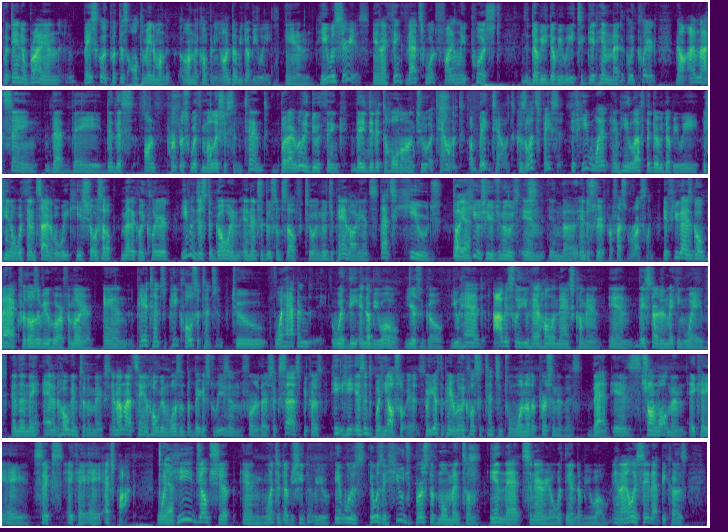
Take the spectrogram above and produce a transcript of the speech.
But Daniel Bryan basically put this ultimatum on the on the company on WWE, and he was serious. And I think that's what finally pushed the WWE to get him medically cleared. Now, I'm not saying that they did this on purpose with malicious intent, but I really do think they did it to hold on to a talent, a big talent. Because let's face it, if he went and he left the WWE, you know, within inside of a week, he shows up medically cleared. Even just to go and, and introduce himself to a New Japan audience, that's huge Oh yeah. huge huge news in in the industry of professional wrestling if you guys go back for those of you who are familiar and pay attention pay close attention to what happened with the NWO years ago you had obviously you had Hall and Nash come in and they started making waves and then they added Hogan to the mix. And I'm not saying Hogan wasn't the biggest reason for their success because he, he isn't but he also is. But you have to pay really close attention to one other person in this. That is Sean Waltman aka Syxx aka X-Pac when Yeah. he jumped ship and went to WCW, it was it was a huge burst of momentum in that scenario with the NWO. And I only say that because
